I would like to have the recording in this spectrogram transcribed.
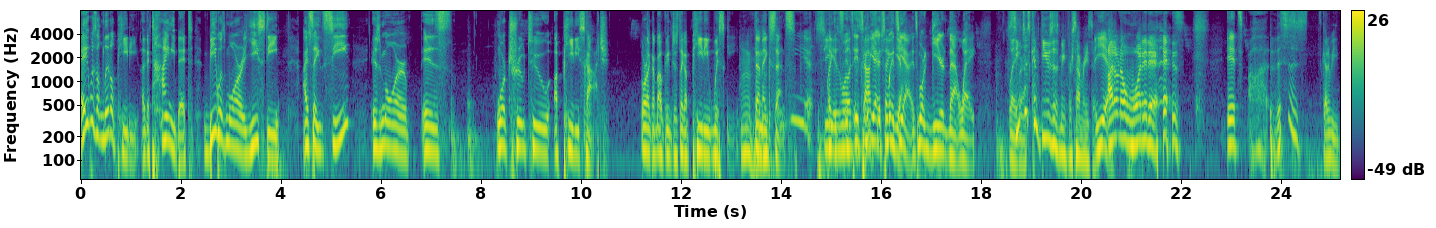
A was a little peaty, like a tiny bit. B was more yeasty. I say C is more is more true to a peaty Scotch, or like about just like a peaty whiskey. That makes sense. Yeah. C Like is it's, more it's, like it's, Scotch yeah, it's, it's yeah. it's more geared that way. C just confuses me for some reason. Yeah. I don't know what it is. It's uh, this is it's gonna be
